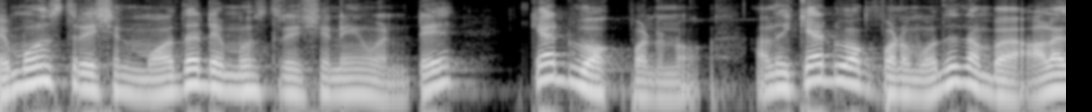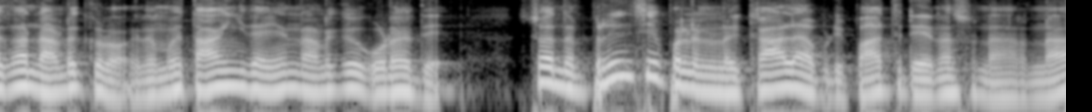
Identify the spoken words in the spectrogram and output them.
டெமோன்ஸ்ட்ரேஷன் மொதல் டெமோன்ஸ்ட்ரேஷனே வந்துட்டு கேட் வாக் பண்ணணும். அந்த கேட் வாக் பண்ணும்போது நம்ம அழகாக நடக்கணும். இந்த மாதிரி தாங்கி தாங்கி நடக்கக்கூடாது. ஸோ அந்த பிரின்சிபல் என்னோட காலை அப்படி பார்த்துட்டு என்ன சொன்னாருன்னா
